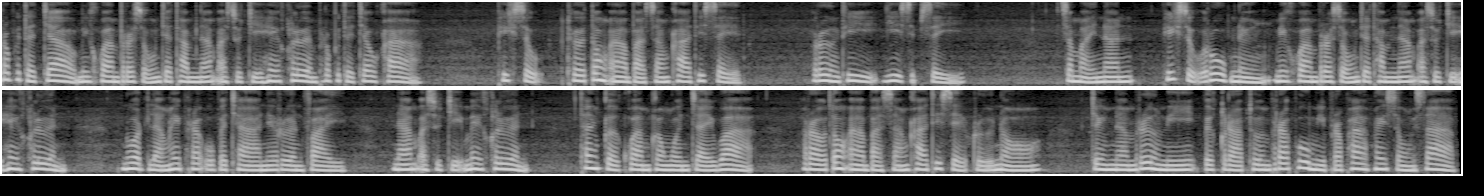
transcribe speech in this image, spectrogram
พระพุทธเจ้ามีความประสงค์จะทำน้ำอสุจิให้เคลื่อนพระพุทธเจ้าข้าภิกษุ เธอต้องอาบัตสังฆาทิเศษเรื่องที่ 24 สมัยนั้น ภิกษุรูปหนึ่งมีความประสงค์จะทำน้ำอสุจิให้เคลื่อน นวดหลังให้พระอุปชาในเรือนไฟ น้ำอสุจิไม่เคลื่อน ท่านเกิดความกังวลใจว่า เราต้องอาบัตสังฆาทิเศษหรือหนอ จึงนำเรื่องนี้ไปกราบทูลพระผู้มีพระภาคให้ทรงทราบพ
